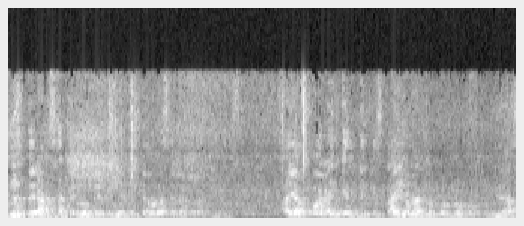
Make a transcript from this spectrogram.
Una esperanza que no tenían y que ahora se la trajimos. Allá afuera hay gente que está llorando por una oportunidad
